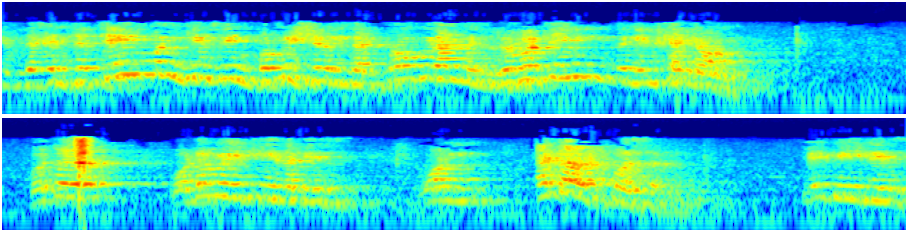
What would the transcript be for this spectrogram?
If the entertainment gives him permission, that program is riveting, then he'll carry on. Whether, whatever it is that is one adult person, maybe it is,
